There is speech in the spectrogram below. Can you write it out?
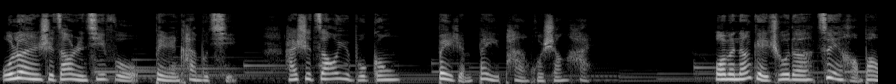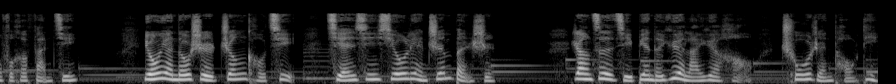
无论是遭人欺负、被人看不起，还是遭遇不公、被人背叛或伤害，我们能给出的最好报复和反击，永远都是争口气、潜心修炼真本事，让自己变得越来越好，出人头地。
